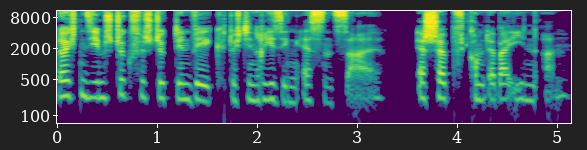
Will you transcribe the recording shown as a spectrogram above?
leuchten sie ihm Stück für Stück den Weg durch den riesigen Essenssaal. Erschöpft kommt er bei ihnen an.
